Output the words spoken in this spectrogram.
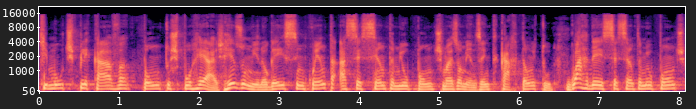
que multiplicava pontos por reais. Resumindo, eu ganhei 50 a 60 mil pontos mais ou menos entre cartão e tudo. Guardei esses 60 mil pontos.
